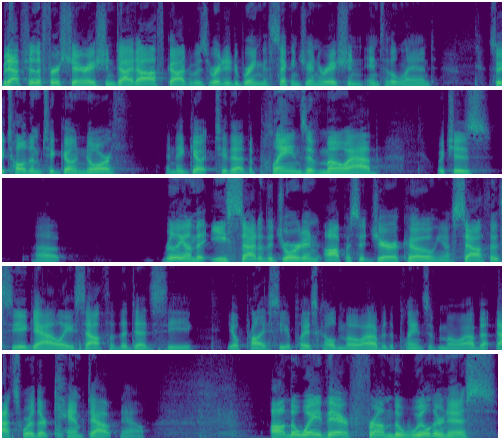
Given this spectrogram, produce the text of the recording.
But after the first generation died off, God was ready to bring the second generation into the land. So he told them to go north, and they go to the, the plains of Moab, which is uh, really on the east side of the Jordan, opposite Jericho, you know, south of the Sea of Galilee, south of the Dead Sea. You'll probably see a place called Moab or the plains of Moab. That's where they're camped out now. On the way there from the wilderness,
